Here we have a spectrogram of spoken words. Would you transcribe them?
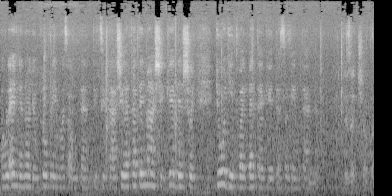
ahol egyre nagyobb probléma az autenticitás, illetve hát egy másik kérdés, hogy gyógyít vagy betegít ez az internet. Ez a csapat.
